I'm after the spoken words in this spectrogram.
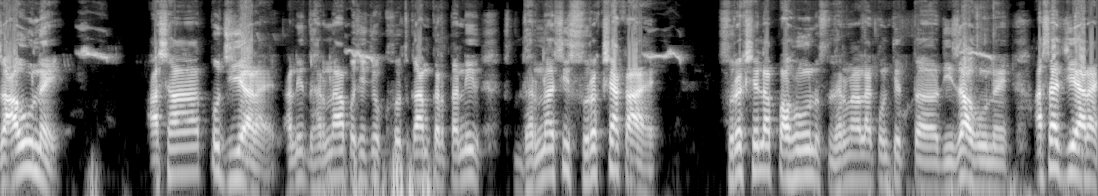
जाऊ नये असा तो जी आर आहे. आणि धरणापाशी जो खोदकाम करताना धरणाची सुरक्षा काय आहे? सुरक्षेला पाहून धरणाला कोणते त- इजा होऊ नये असा जी आर आहे.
